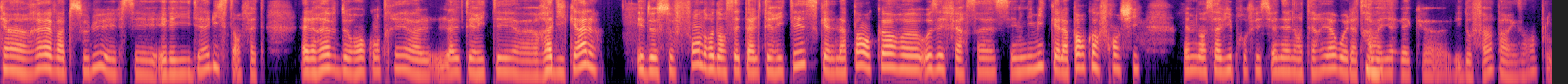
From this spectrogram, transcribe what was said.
qu'un rêve absolu, et c'est, elle est idéaliste en fait. Elle rêve de rencontrer euh, l'altérité euh, radicale et de se fondre dans cette altérité, ce qu'elle n'a pas encore osé faire. c'est une limite qu'elle n'a pas encore franchie, même dans sa vie professionnelle antérieure, où elle a travaillé avec les dauphins, par exemple.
